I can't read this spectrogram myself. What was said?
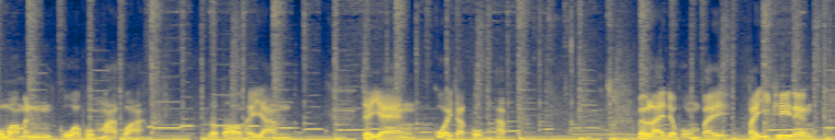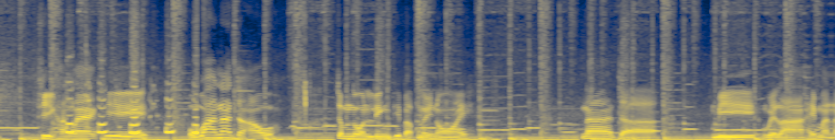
ผมว่ามันกลัวผมมากกว่า แล้วก็พยายามจะแย่งกล้วยจากผมครับ ไม่เป็นไรเดี๋ยวผมไปไปอีกที่หนึ่งที่ครั้งแรกที่ผมว่าน่าจะเอาจำนวนลิงที่แบบน้อยๆ น่าจะมีเวลาให้มัน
